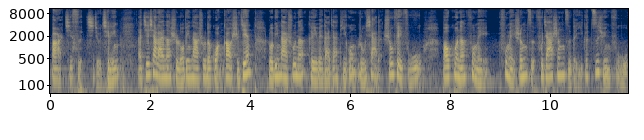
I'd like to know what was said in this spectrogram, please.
八二七四七九七零。那接下来呢是罗宾大叔的广告时间。罗宾大叔呢可以为大家提供如下的收费服务，包括呢赴美。赴美生子、赴加生子的一个咨询服务，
